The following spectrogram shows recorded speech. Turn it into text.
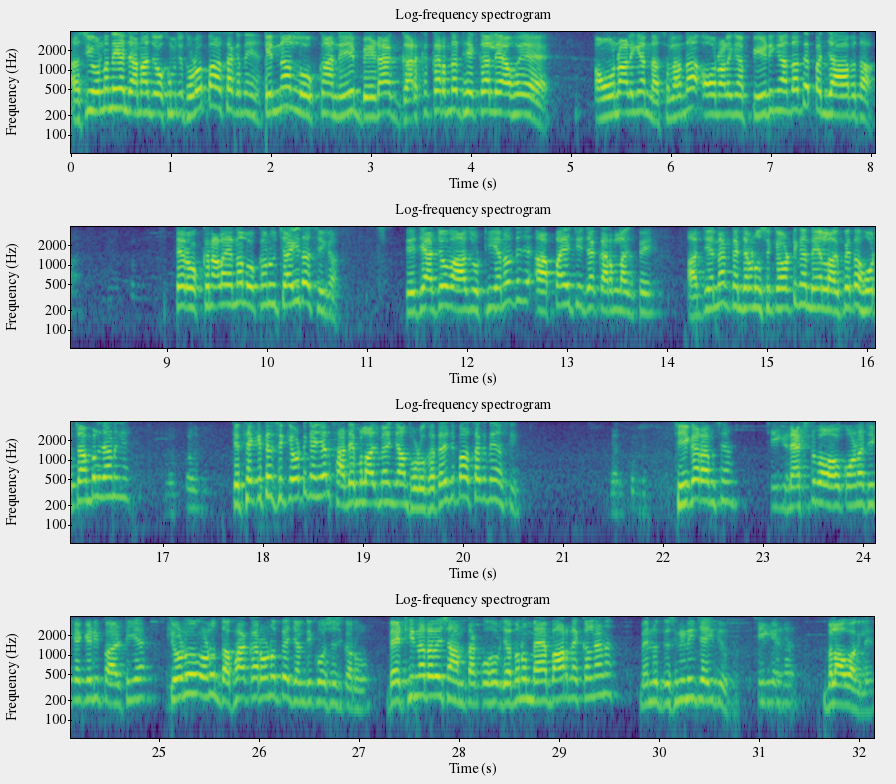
ਅਸੀਂ ਉਹਨਾਂ ਦੀਆਂ ਜਾਨਾਂ ਜੋਖਮ 'ਚ ਥੋੜੋ ਪਾ ਸਕਦੇ ਹਾਂ। ਇਹਨਾਂ ਲੋਕਾਂ ਨੇ ਬੇੜਾ ਗਰਕ ਕਰਨ ਦਾ ਠੇਕਾ ਲਿਆ ਹੋਇਆ ਹੈ। ਆਉਣ ਵਾਲੀਆਂ ਨਸਲਾਂ ਦਾ ਆਉਣ ਵਾਲੀਆਂ ਪੀੜ੍ਹੀਆਂ ਦਾ ਤੇ ਪੰਜਾਬ ਦਾ। ਤੇ ਰੋਕਣ ਵਾਲਾ ਇਹਨਾਂ ਲੋਕਾਂ ਨੂੰ ਚਾਹੀਦਾ ਸੀਗਾ। ਤੇ ਜੇ ਅੱਜ ਉਹ ਆਵਾਜ਼ ਉੱਠੀ ਹੈ ਨਾ ਤੇ ਆਪਾਂ ਇਹ ਚੀਜ਼ਾਂ ਕਰਨ ਲੱਗ ਪਏ ਅੱਜ ਇਹਨਾਂ ਕੰਜਰਾਂ ਨੂੰ ਸਿਕਿਉਰਿਟੀਆਂ ਦੇਣ ਲੱਗ ਪਏ ਤਾਂ ਹੋਰ ਚਾਂਬਲ ਜਾਣਗੇ। ਬਿਲਕੁਲ ਕਿੱਥੇ ਕਿੱਥੇ ਸਿਕਿਉਰਿਟੀਆਂ ਯਾਰ? ਸਾਡੇ ਮੁਲਾਜ਼ਮਾਂ ਜਾਨ ਥੋੜੋ ਖਤਰੇ 'ਚ ਪਾ ਸਕਦੇ ਹਾਂ ਅਸੀਂ। ਬਿਲਕੁਲ ਠੀਕ ਹੈ ਰਾਮ ਸਿੰਘ ਠੀਕ ਹੈ। ਨੈਕਸਟ ਬੁਲਾਓ ਕੌਣ ਹੈ ਠੀਕ ਹੈ ਕਿਹੜੀ ਪਾਰਟੀ ਹੈ? ਤੇ ਉਹਨੂੰ ਉਹਨੂੰ ਦਫਾ ਕਰੋ ਉਹਨੂੰ ਭੇਜਣ ਦੀ ਕੋਸ਼ਿਸ਼ ਕਰੋ। ਬੈਠੀ ਨਾ ਰਵੇ ਸ਼ਾਮ ਤੱਕ ਉਹ ਜਦੋਂ ਨੂੰ ਮੈਂ ਬਾਹਰ ਨਿਕਲਣਾ ਨਾ ਮੈਨੂੰ ਦਿਸਣੀ ਨਹੀਂ ਚਾਹੀਦੀ ਉਹ। ਠੀਕ ਹੈ ਸਰ। ਬੁਲਾਓ ਅਗਲੇ।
